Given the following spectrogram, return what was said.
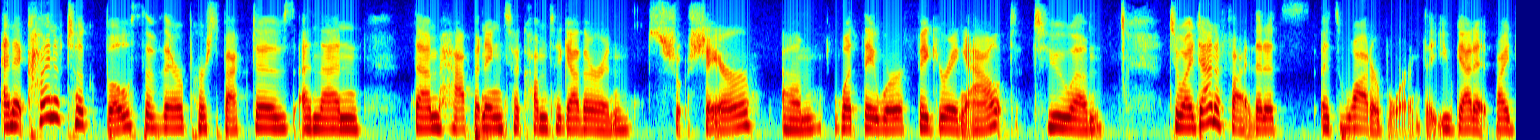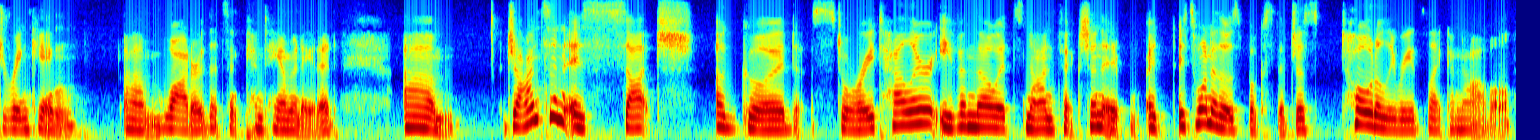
and it kind of took both of their perspectives, and then them happening to come together and sh- share um, what they were figuring out to um, to identify that it's it's waterborne, that you get it by drinking um, water that's contaminated. Um, Johnson is such a good storyteller, even though it's nonfiction. It, it it's one of those books that just totally reads like a novel,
